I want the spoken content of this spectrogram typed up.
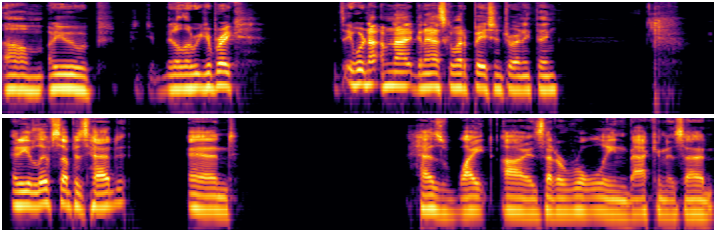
Um, are you middle of your break? We're not. I'm not gonna ask about a patient or anything. And he lifts up his head and has white eyes that are rolling back in his head.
